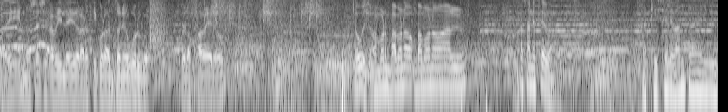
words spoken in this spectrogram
Ahí, no sé si lo habéis leído el artículo de Antonio Burgos, de los paveros. Uy, vámonos, vámonos, vámonos al, a San Esteban. Aquí se levanta el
